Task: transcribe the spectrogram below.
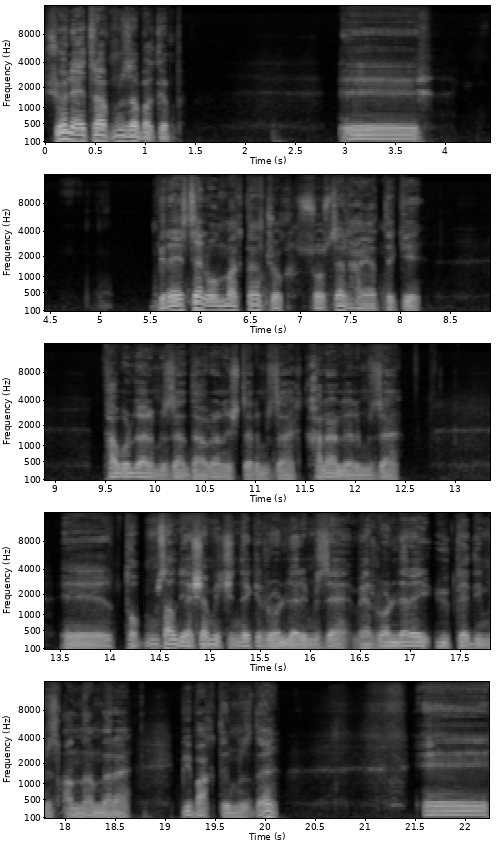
Şöyle etrafımıza bakıp eee, bireysel olmaktan çok sosyal hayattaki tavırlarımıza, davranışlarımıza, kararlarımıza, eee, toplumsal yaşam içindeki rollerimize ve rollere yüklediğimiz anlamlara bir baktığımızda eee,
